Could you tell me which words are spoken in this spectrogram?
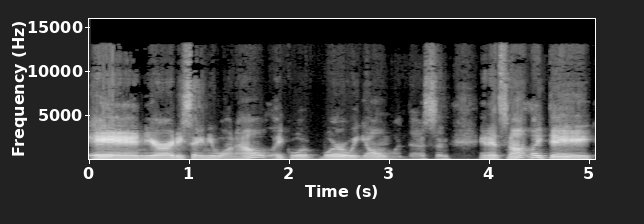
And you're already saying you want out. Like, wh- where are we going with this? And and it's not like they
